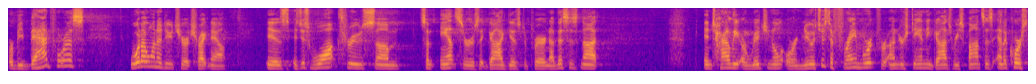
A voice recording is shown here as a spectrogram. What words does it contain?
or be bad for us. What I want to do, church, right now is, is just walk through some, some answers that God gives to prayer. Now, this is not entirely original or new. It's just a framework for understanding God's responses. And of course,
